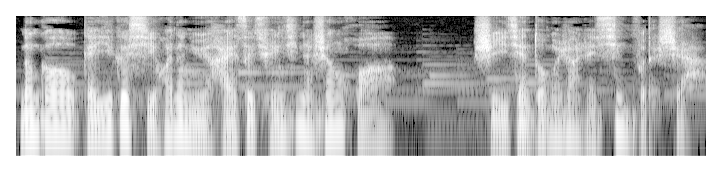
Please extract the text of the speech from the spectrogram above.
能够给一个喜欢的女孩子全新的生活，是一件多么让人幸福的事啊！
